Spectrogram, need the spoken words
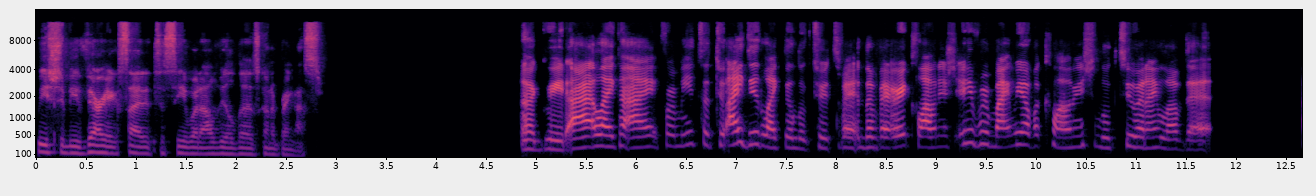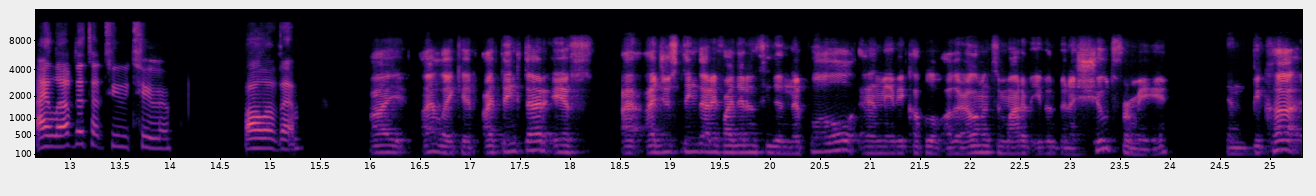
we should be very excited to see what Alvilda is going to bring us. Agreed i like i for me it's a two i did like the look too it's very, the very clownish it reminded me of a clownish look too and i loved it i love the tattoo too all of them I I like it. I think that if I, I just think that if I didn't see the nipple and maybe a couple of other elements, it might have even been a shoot for me. And because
